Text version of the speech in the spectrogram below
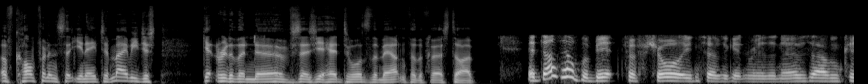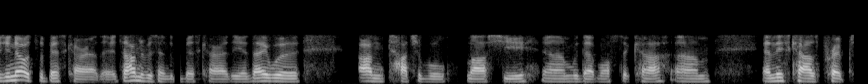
of confidence that you need to maybe just get rid of the nerves as you head towards the mountain for the first time. It does help a bit for sure in terms of getting rid of the nerves, because you know it's the best car out there. It's 100% the best car out there. They were untouchable last year um, with that Mostert car. Um, and this car's prepped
